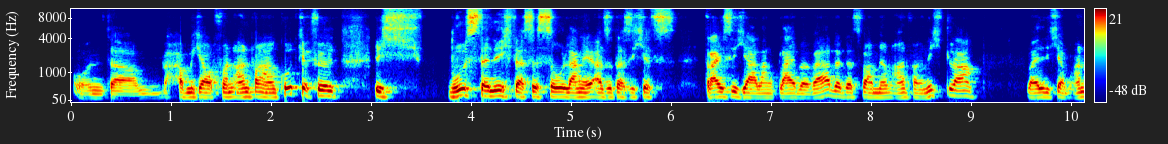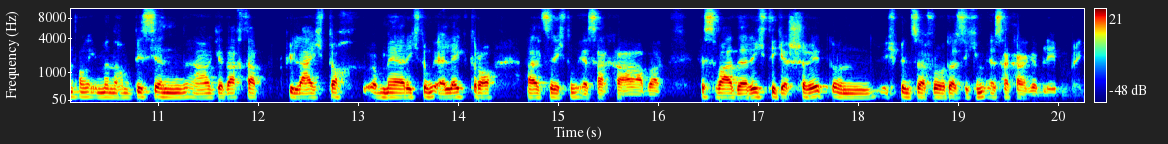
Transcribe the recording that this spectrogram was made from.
und äh, habe mich auch von Anfang an gut gefühlt. Ich wusste nicht, dass es so lange, also dass ich jetzt 30 Jahre lang bleiben werde. Das war mir am Anfang nicht klar, weil ich am Anfang immer noch ein bisschen äh, gedacht habe, vielleicht doch mehr Richtung Elektro als Richtung SHK. Aber es war der richtige Schritt und ich bin sehr froh, dass ich im SHK geblieben bin.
